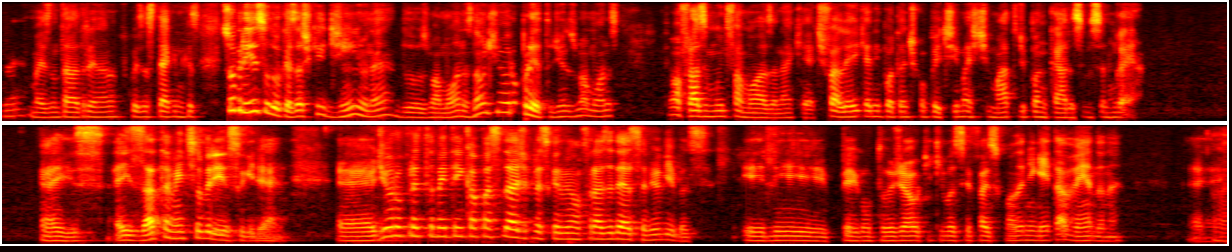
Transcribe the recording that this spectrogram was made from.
né? Mas não tava treinando coisas técnicas. Sobre isso, Lucas, acho que Dinho, né? Dos Mamonas, não Dinho Ouro Preto, Dinho dos Mamonas, tem uma frase muito famosa, né? Que é: Te falei que era importante competir, mas te mato de pancada se você não ganhar. É isso. É exatamente sobre isso, Guilherme. É, o de Ouro Preto também tem capacidade para escrever uma frase dessa, viu, Gibas? Ele perguntou já o que, que você faz quando ninguém tá vendo, né? É, ah,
